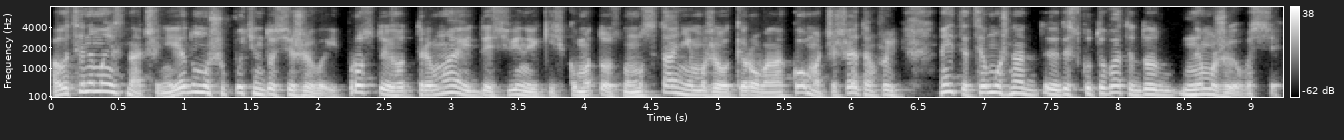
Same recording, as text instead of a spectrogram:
Але це не має значення. Я думаю, що Путін досі живий. Просто його тримають, десь він в якійсь коматозному стані, може керована кома чи ще там. Знаєте, це можна е, дискутувати до неможливості.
